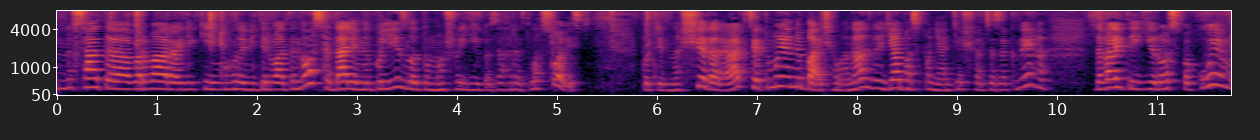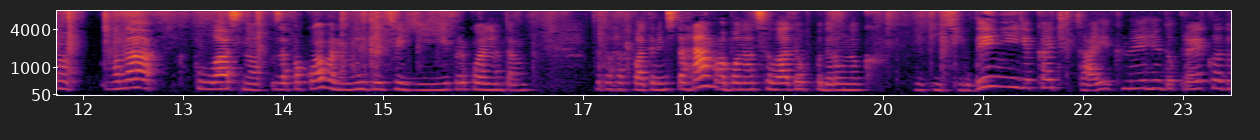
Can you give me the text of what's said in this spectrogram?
носата Варвара, які могли відірвати носа, далі не полізла, тому що її би загризла совість. Потрібна щира реакція, тому я не бачила назви, я без поняття, що це за книга. Давайте її розпакуємо. Вона класно запакована. Мені здається, її прикольно там фотографувати в інстаграм або надсилати в подарунок якійсь людині, яка читає книги, до прикладу.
